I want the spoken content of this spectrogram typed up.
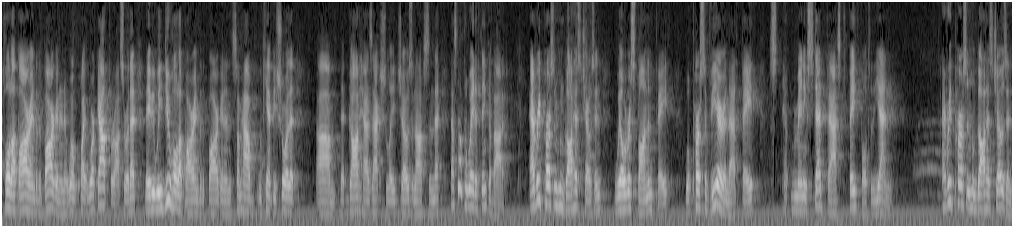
hold up our end of the bargain and it won't quite work out for us, or that maybe we do hold up our end of the bargain and somehow we can't be sure that, um, that God has actually chosen us. And that, that's not the way to think about it. Every person whom God has chosen will respond in faith, will persevere in that faith, remaining steadfast, faithful to the end. Every person whom God has chosen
